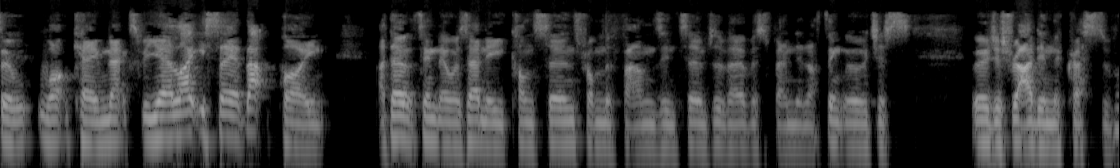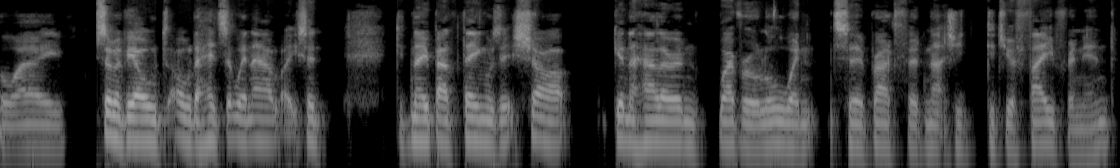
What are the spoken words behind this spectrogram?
to what came next. But yeah, like you say, at that point, I don't think there was any concerns from the fans in terms of overspending. I think we were just we were just riding the crest of a wave. Some of the old older heads that went out, like you said, did no bad thing. Was it Sharpe? Ginnahaller and Wetherall all went to Bradford and actually did you a favour in the end.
